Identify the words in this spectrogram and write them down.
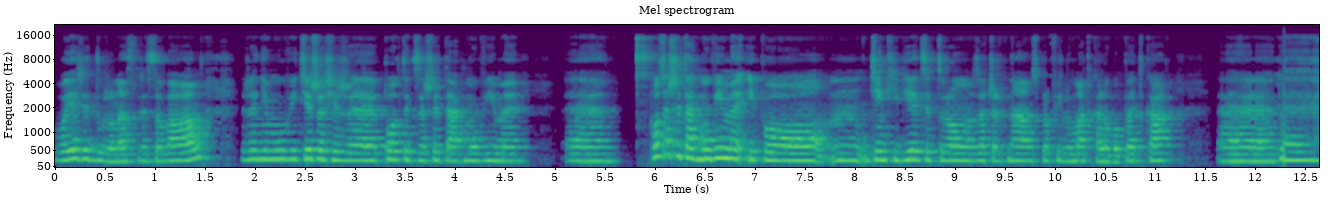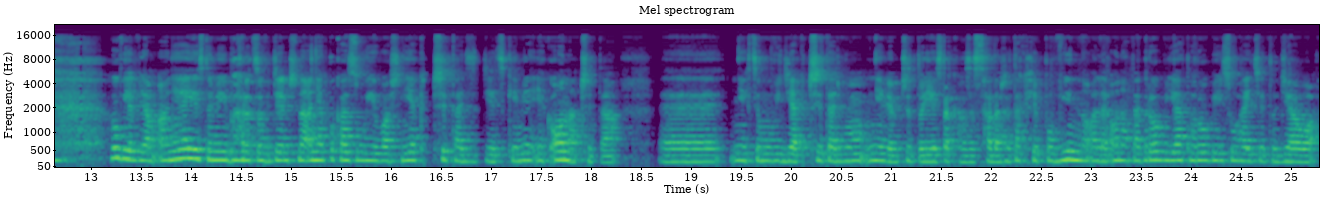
bo ja się dużo nastresowałam, że nie mówi. Cieszę się, że po tych zeszytach mówimy. E, po zeszytach mówimy i po mm, dzięki wiedzy, którą zaczerpnęłam z profilu Matka Logopedka. E, e, uwielbiam Anię, jestem jej bardzo wdzięczna. Ania pokazuje właśnie, jak czytać z dzieckiem, jak ona czyta. E, nie chcę mówić jak czytać, bo nie wiem, czy to jest taka zasada, że tak się powinno, ale ona tak robi, ja to robię i słuchajcie, to działa.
